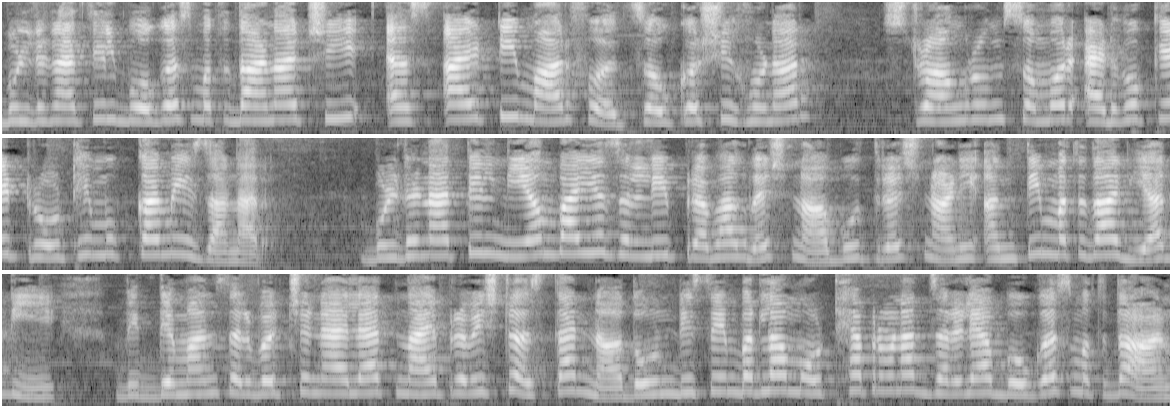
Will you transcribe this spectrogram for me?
बुलढाण्यातील बोगस मतदानाची एस आय टी मार्फत चौकशी होणार. स्ट्रॉंग रूम समोर ॲडव्होकेट रोठे मुक्कामी जाणार. बुलढाण्यातील नियमबाह्य जल्ली प्रभाग रचना बूथ रचना आणि अंतिम मतदार यादी विद्यमान सर्वोच्च न्यायालयात न्यायप्रविष्ट असताना दोन डिसेंबरला मोठ्या प्रमाणात झालेल्या बोगस मतदान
